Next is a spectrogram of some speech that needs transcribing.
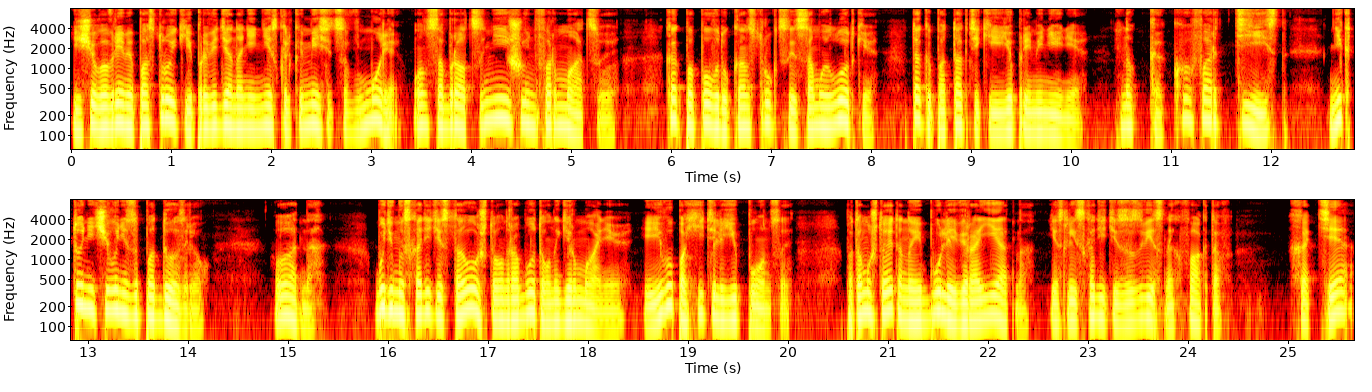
еще во время постройки и проведя на ней несколько месяцев в море, он собрал ценнейшую информацию, как по поводу конструкции самой лодки, так и по тактике ее применения. Но каков артист! Никто ничего не заподозрил. Ладно, будем исходить из того, что он работал на Германию, и его похитили японцы, потому что это наиболее вероятно, если исходить из известных фактов. Хотя...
